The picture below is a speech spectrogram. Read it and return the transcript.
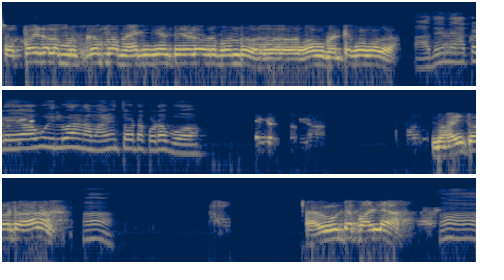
ಸೊಪ್ಪ ಇದಲ್ಲ ಮುರ್ಕಂಬ ಮ್ಯಾಕಿಗೆ ಅಂತ ಹೇಳೋದ್ರು ಬಂದು ಹೋಗು ಮಂಟೆಗೆ ಹೋಗುವಾಗ. ಅದೇನೆ ಆ ಕಡೆ ಅವು ಇಲ್ವಾ? ಅಣ್ಣ ಮಾವಿನ ತೋಟ ಕೊಡಬು ಮೈ ತೋಟ? ಹಾ. ಅರಗುಂಟೆ ಪಾಳ್ಯ. ಹಾ ಹಾ.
